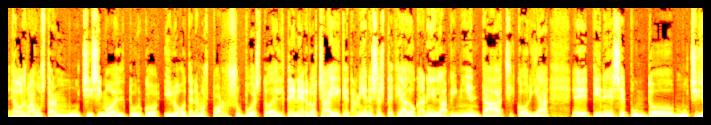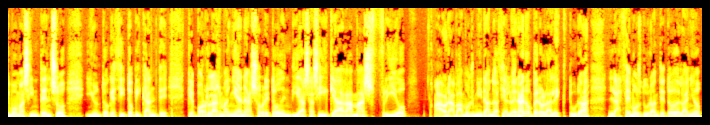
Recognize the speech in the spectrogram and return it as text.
eh, os va a gustar muchísimo el turco. Y luego tenemos por supuesto el té negro chai, que también es especiado, canela, pimienta, chicoria, eh, tiene ese punto muchísimo más intenso y un toquecito picante, que por las mañana, sobre todo en días así que haga más frío, Ahora vamos mirando hacia el verano, pero la lectura la hacemos durante todo el año.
